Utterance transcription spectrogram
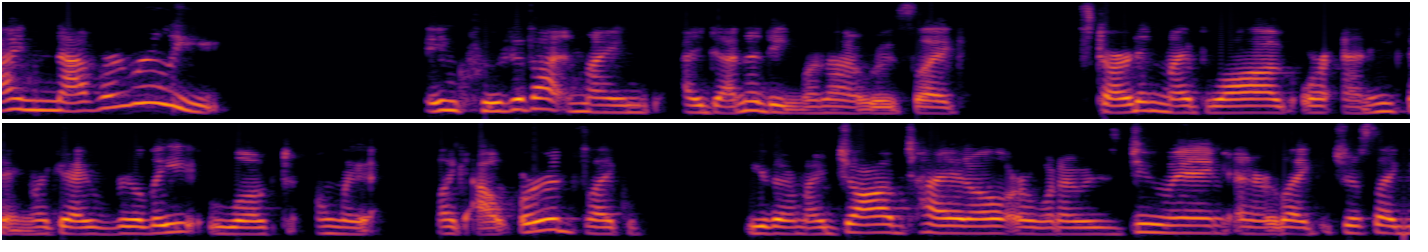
I never really included that in my identity when I was like starting my blog or anything. Like I really looked only like outwards, like either my job title or what I was doing, and or like just like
